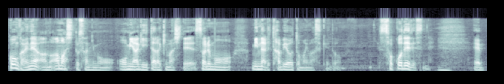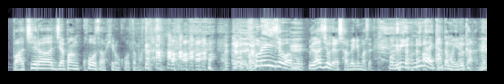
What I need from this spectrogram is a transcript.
今回ね、あの、アマシットさんにもお土産いただきまして、それもみんなで食べようと思いますけど、そこでですね、えバチェラージャパン講座を開こうと思ってます。これ以上はもうラジオでは喋りません。もう見見ない方もいるからね。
